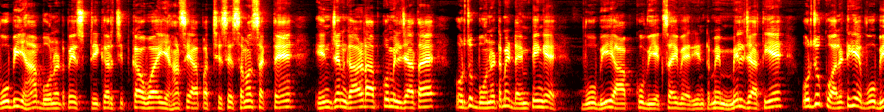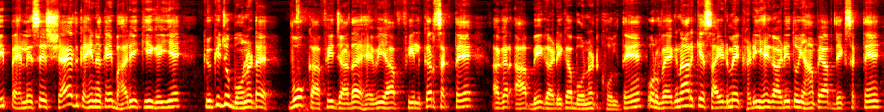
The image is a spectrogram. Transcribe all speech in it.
वो भी यहाँ बोनट पे स्टिकर चिपका हुआ है, यहाँ से आप अच्छे से समझ सकते हैं। इंजन गार्ड आपको मिल जाता है और जो बोनट में डैम्पिंग है वो भी आपको वी एक्स आई वेरियंट में मिल जाती है और जो क्वालिटी है वो भी पहले से शायद कहीं ना कहीं भारी की गई है, क्योंकि जो बोनट है, वो काफ़ी ज़्यादा हैवी आप फील कर सकते हैं। अगर आप भी गाड़ी का बोनट खोलते हैं और वैगनार के साइड में खड़ी है गाड़ी तो यहाँ पे आप देख सकते हैं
